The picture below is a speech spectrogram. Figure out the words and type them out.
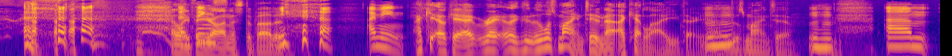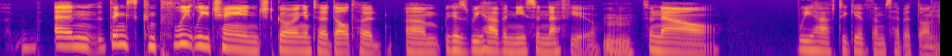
I like that things- you're honest about it. Yeah. I mean, I can't, okay, I, right, like, it was mine too. Now, I can't lie either. Yeah, Mm-hmm. It was mine too. And things completely changed going into adulthood um, because we have a niece and nephew. So now we have to give them sebeton.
